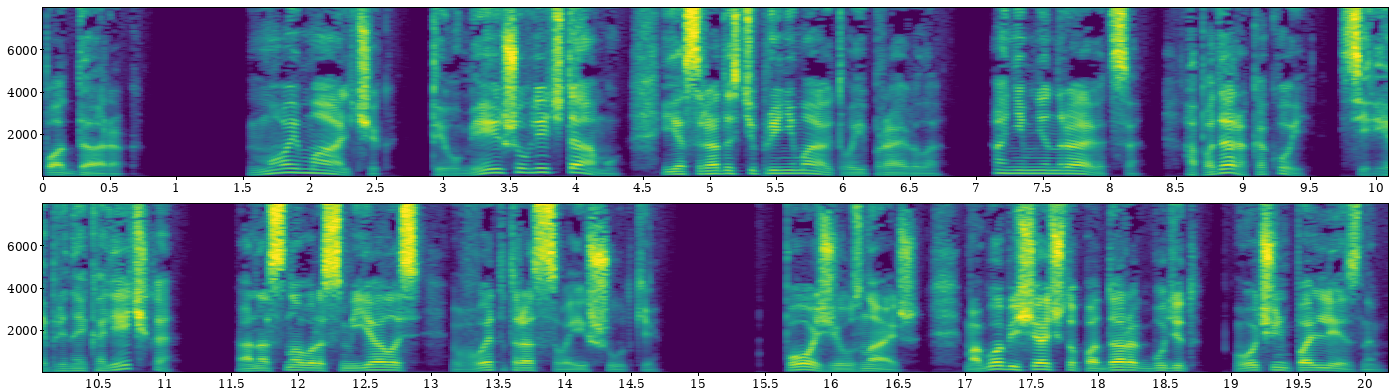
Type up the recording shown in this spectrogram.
подарок. Мой мальчик, ты умеешь увлечь даму, и я с радостью принимаю твои правила. Они мне нравятся. А подарок какой? Серебряное колечко? Она снова рассмеялась, в этот раз своей шутки. Позже узнаешь. Могу обещать, что подарок будет очень полезным,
